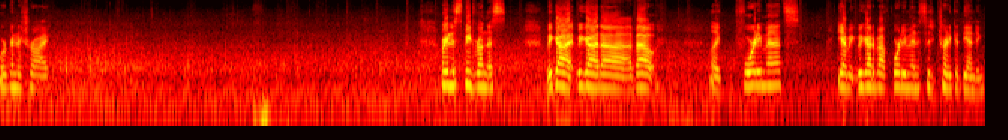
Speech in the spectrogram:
We're gonna try. We're gonna speed run this. We got we got uh about like 40 minutes. Yeah, we, we got about 40 minutes to try to get the ending.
